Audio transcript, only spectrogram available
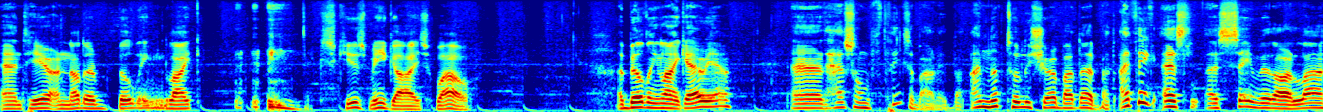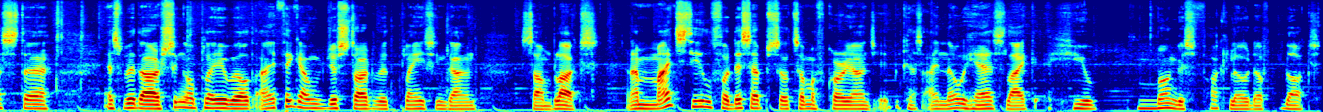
And here another building like excuse me guys wow. A building like area and have some things about it but I'm not totally sure about that. But I think as as same with our last uh, as with our single player world I think I will just start with placing down some blocks and I might steal for this episode some of Corjaantje because I know he has like a humongous fuckload of blocks.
